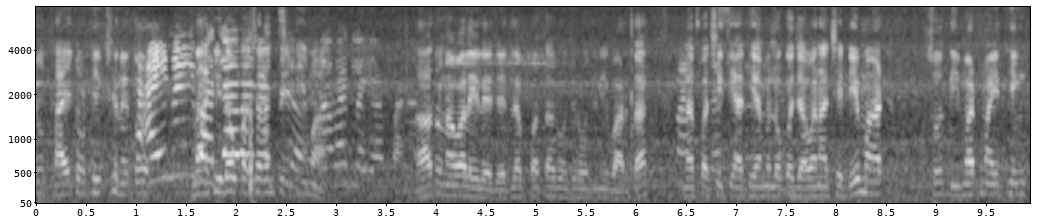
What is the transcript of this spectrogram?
જો થાય તો ઠીક છે ને તો નાખી દઉં કચરાની પેટીમાં. હા તો નવા લઈ લેજે એટલે પતા રોજ રોજની વાર્તા. અને પછી ત્યાંથી અમે લોકો જવાના છે ડીમાર્ટ. સો ડીમાર્ટમાં આઈ થિંક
